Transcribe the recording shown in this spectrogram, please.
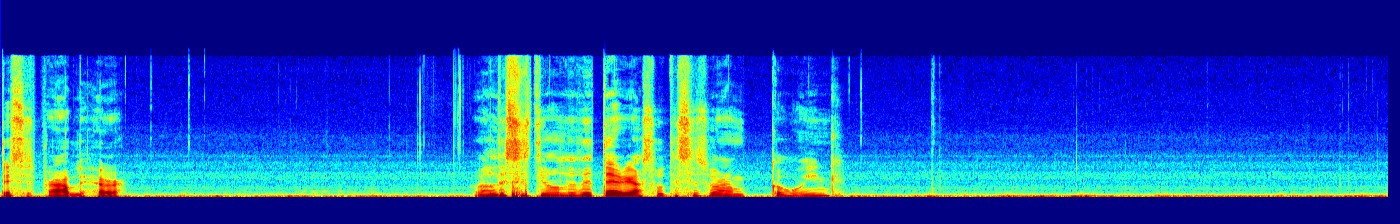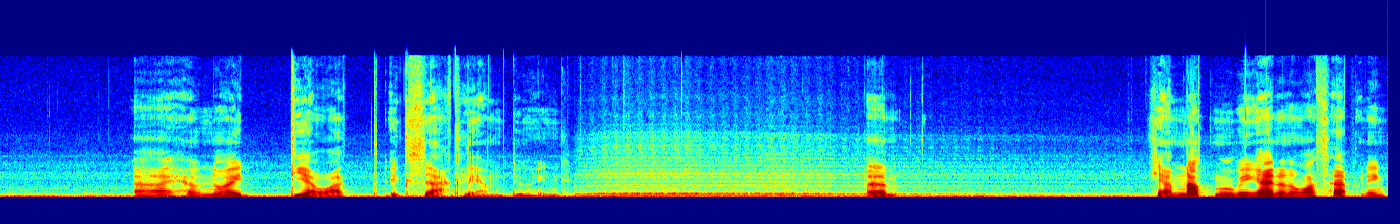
This is probably her. Well, this is the only lit area, so this is where I'm going. I have no idea what exactly I'm doing. Um. Okay, I'm not moving. I don't know what's happening.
